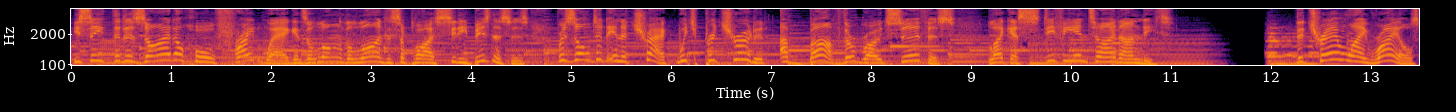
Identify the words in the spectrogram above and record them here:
You see, the desire to haul freight wagons along the line to supply city businesses resulted in a track which protruded above the road surface, like a stiffy and tight undies. The tramway rails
